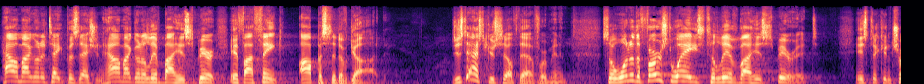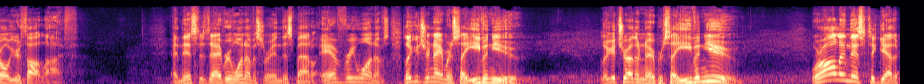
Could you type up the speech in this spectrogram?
how am I going to take possession? How am I going to live by His Spirit if I think opposite of God? Just ask yourself that for a minute. So, one of the first ways to live by His Spirit is to control your thought life. And this is every one of us are in this battle. Every one of us. Look at your neighbor and say, even you. Look at your other neighbor, say, even you. We're all in this together.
